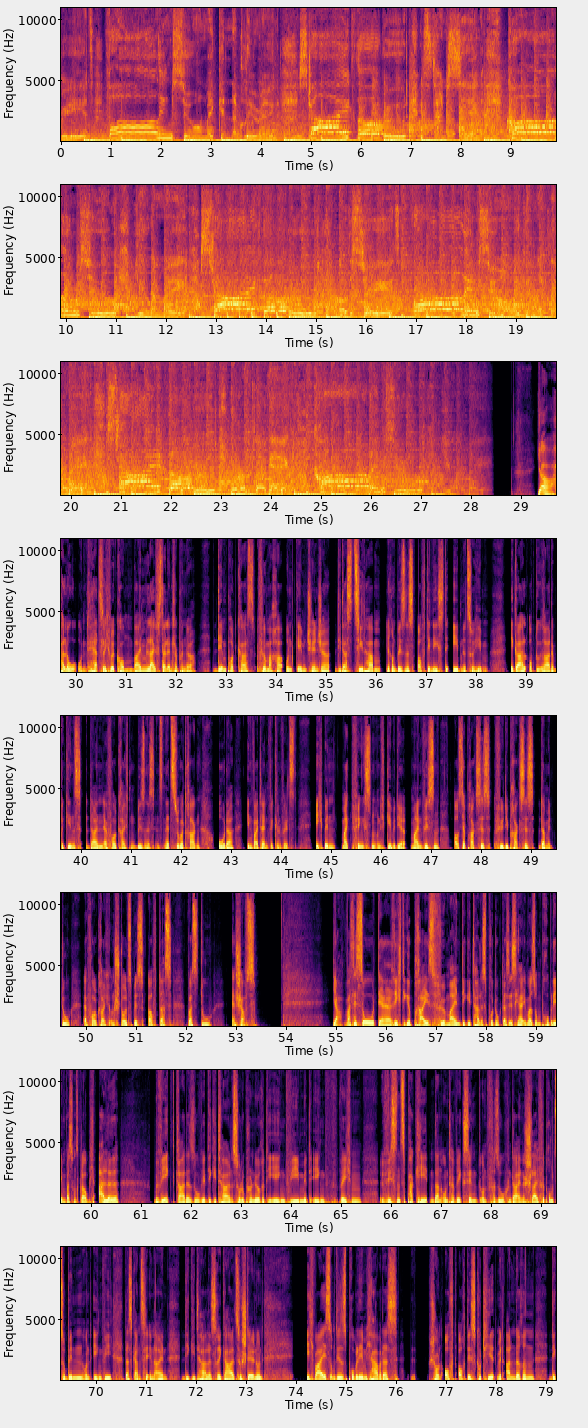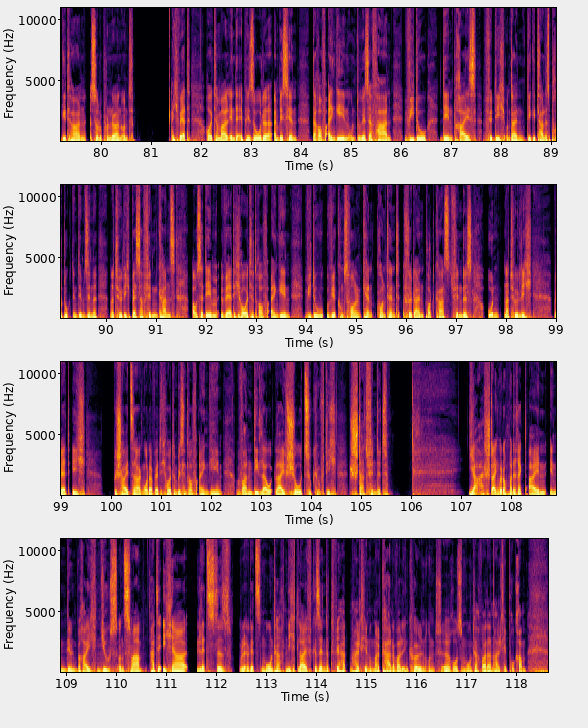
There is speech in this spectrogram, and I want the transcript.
free. Ja, hallo und herzlich willkommen beim Lifestyle Entrepreneur, dem Podcast für Macher und Gamechanger, die das Ziel haben, ihren Business auf die nächste Ebene zu heben. Egal, ob du gerade beginnst, deinen erfolgreichen Business ins Netz zu übertragen oder ihn weiterentwickeln willst. Ich bin Mike Pfingsten und ich gebe dir mein Wissen aus der Praxis für die Praxis, damit du erfolgreich und stolz bist auf das, was du erschaffst. Ja, was ist so der richtige Preis für mein digitales Produkt? Das ist ja immer so ein Problem, was uns, glaube ich, alle bewegt, gerade so wir digitalen Solopreneure, die irgendwie mit irgendwelchen Wissenspaketen dann unterwegs sind und versuchen, da eine Schleife drum zu binden und irgendwie das Ganze in ein digitales Regal zu stellen. Und ich weiß um dieses Problem, ich habe das schon oft auch diskutiert mit anderen digitalen Solopreneuren und ich werde heute mal in der Episode ein bisschen darauf eingehen und du wirst erfahren, wie du den Preis für dich und dein digitales Produkt in dem Sinne natürlich besser finden kannst. Außerdem werde ich heute darauf eingehen, wie du wirkungsvollen Ken Content für deinen Podcast findest und natürlich werde ich Bescheid sagen oder werde ich heute ein bisschen darauf eingehen, wann die Live-Show zukünftig stattfindet. Ja, steigen wir doch mal direkt ein in den Bereich News. Und zwar hatte ich ja letztes, letzten Montag nicht live gesendet. Wir hatten halt hier nun mal Karneval in Köln und äh, Rosenmontag war dann halt hier Programm.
